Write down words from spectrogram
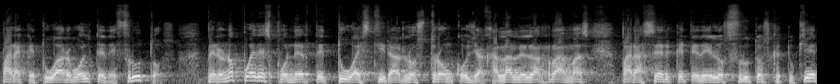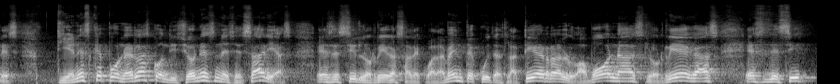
para que tu árbol te dé frutos, pero no puedes ponerte tú a estirar los troncos y jalarle las ramas para hacer que te dé los frutos que tú quieres. Tienes que poner las condiciones necesarias, es decir, lo riegas adecuadamente, cuidas la tierra, lo abonas, lo riegas, es decir,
